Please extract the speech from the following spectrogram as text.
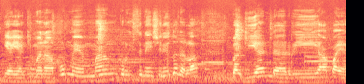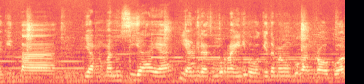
Ya ya gimana pun memang procrastination itu adalah bagian dari apa ya kita yang manusia ya, Ya. yang tidak sempurna ini bahwa kita memang bukan robot.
